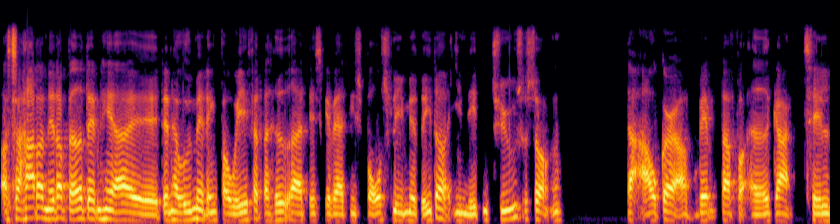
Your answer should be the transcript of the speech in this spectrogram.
Og så har der netop været den her, øh, den her udmelding fra UEFA, der hedder, at det skal være de sportslige meritter i 1920-sæsonen, der afgør, hvem der får adgang til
